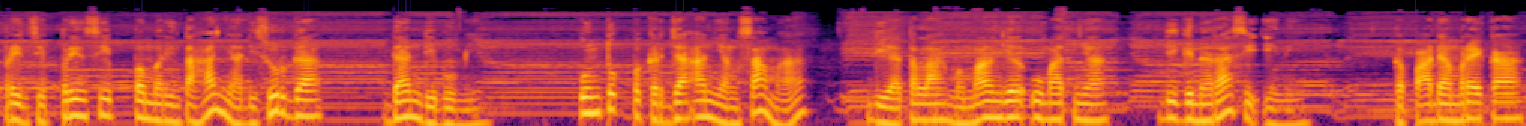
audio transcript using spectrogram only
prinsip-prinsip pemerintahannya di surga dan di bumi. Untuk pekerjaan yang sama, dia telah memanggil umatnya di generasi ini. Kepada mereka,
